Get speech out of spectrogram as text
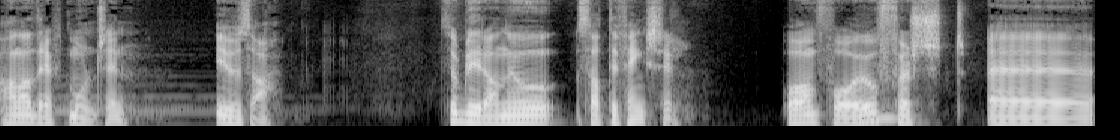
han har drept moren sin i USA, så blir han jo satt i fengsel. Og han får jo først eh,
